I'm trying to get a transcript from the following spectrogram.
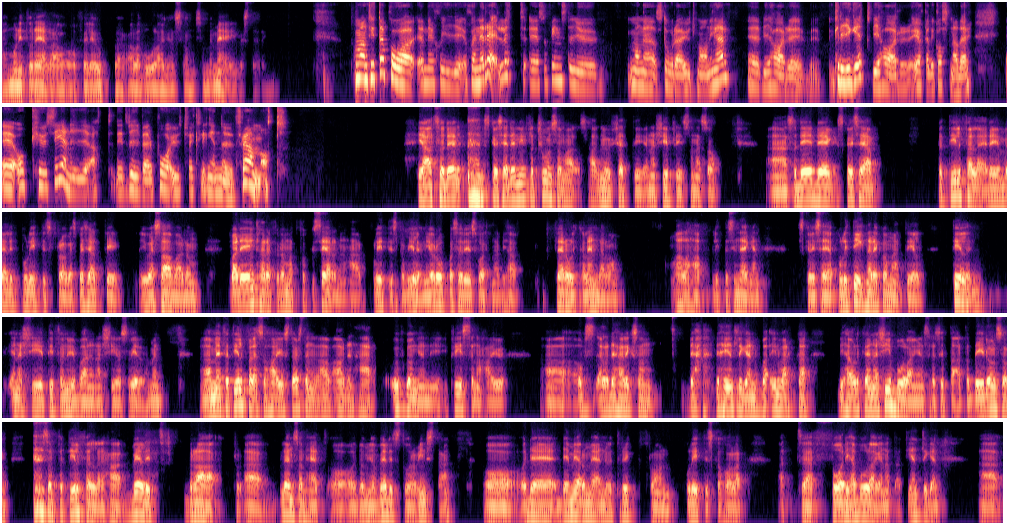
monitorera och följa upp alla bolagen som, som är med i investeringen. Om man tittar på energi generellt eh, så finns det ju många stora utmaningar. Eh, vi har kriget, vi har ökade kostnader. Och hur ser ni att det driver på utvecklingen nu framåt? Ja, alltså den, ska jag säga, den inflation som har, har nu skett i energipriserna så, så det, det ska vi säga för tillfället är det en väldigt politisk fråga, speciellt i USA var, de, var det enklare för dem att fokusera den här politiska viljan. I Europa så är det svårt när vi har flera olika länder och, och alla har lite sin egen, ska vi säga, politik när det kommer till, till energi, till förnybar energi och så vidare. Men, äh, men för tillfället så har ju största delen av, av den här uppgången i, i priserna har ju, äh, eller det har liksom, det, det har egentligen inverkat de här olika energibolagens resultat, att det är de som, som för tillfället har väldigt bra äh, lönsamhet och, och, de gör väldigt stora vinster. Och, och det, det, är mer och mer nu tryck från politiska håll att, att äh, få de här bolagen att, att egentligen äh,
